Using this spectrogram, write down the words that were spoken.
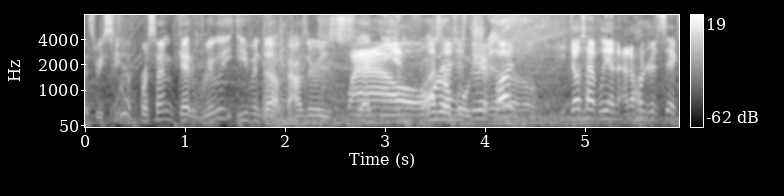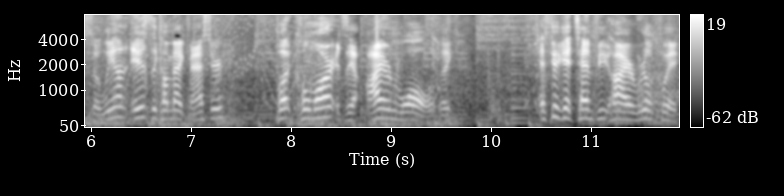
As we see the percent get really evened up, Bowser is wow. the invulnerable it, But he does have Leon at 106, so Leon is the comeback master. But Colmar is the iron wall. Like, it's gonna get 10 feet higher real quick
